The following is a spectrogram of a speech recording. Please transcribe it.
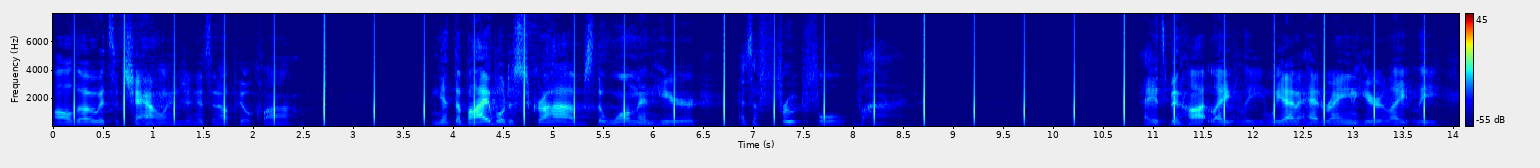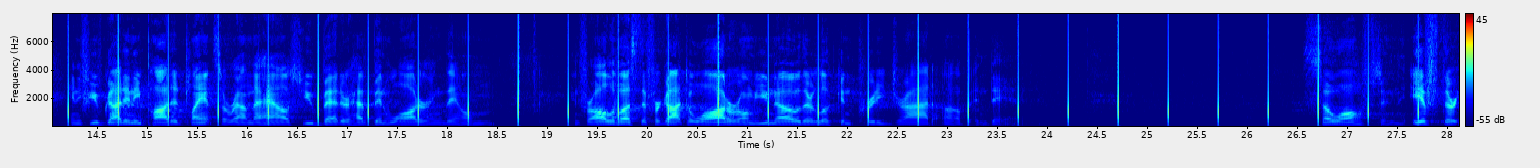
although it's a challenge and it's an uphill climb. And yet the Bible describes the woman here as a fruitful vine. Hey, it's been hot lately, and we haven't had rain here lately. And if you've got any potted plants around the house, you better have been watering them. And for all of us that forgot to water them, you know they're looking pretty dried up and dead. So often, if they're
